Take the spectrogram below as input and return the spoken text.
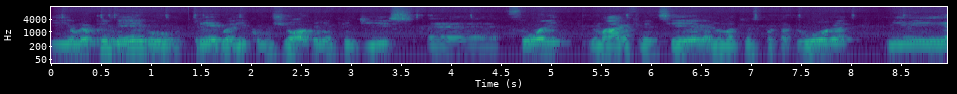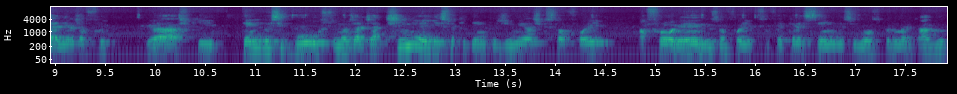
E o meu primeiro emprego ali como jovem aprendiz é, foi numa área financeira, numa transportadora, e ali eu já fui, eu acho que tendo esse gosto, né? já, já tinha isso aqui dentro de mim, acho que só foi aflorando, só foi, só foi crescendo esse gosto pelo mercado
